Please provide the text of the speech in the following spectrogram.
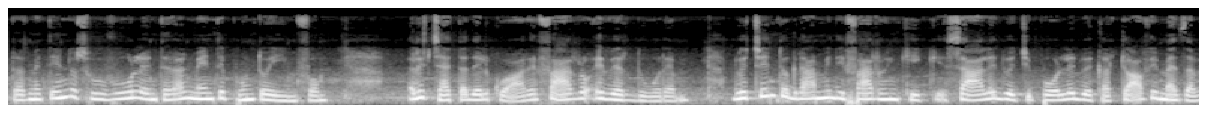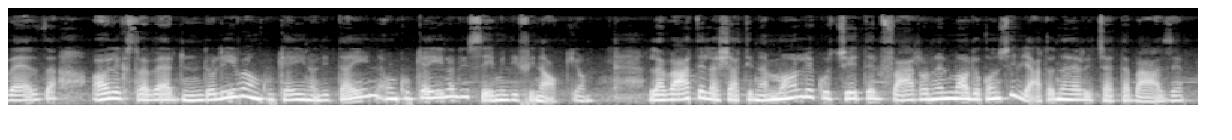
trasmettendo su www.letteralmente.info. Ricetta del cuore, farro e verdure. 200 g di farro in chicchi, sale, due cipolle, due carciofi, mezza verza, olio extravergine d'oliva, un cucchiaino di tain, un cucchiaino di semi di finocchio. Lavate, lasciate in ammolle e cuocete il farro nel modo consigliato nella ricetta base.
